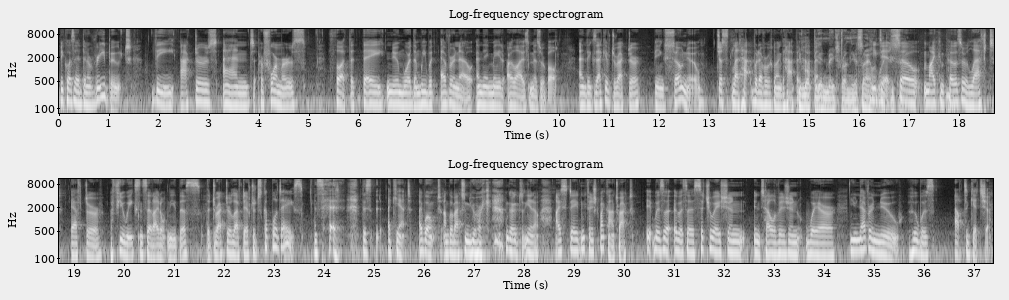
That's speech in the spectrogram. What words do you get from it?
Because it had been a reboot, the actors and performers thought that they knew more than we would ever know, and they made our lives miserable. And the executive director, being so new, just let ha- whatever was going to happen He let happen. the inmates run the asylum. He did. So my composer left after a few weeks and said, "I don't need this." The director left after just a couple of days and said, "This, I can't. I won't. I'm going back to New York. I'm going to, you know." I stayed and finished my contract. It was a it was a situation in television where you never knew who was out to get you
